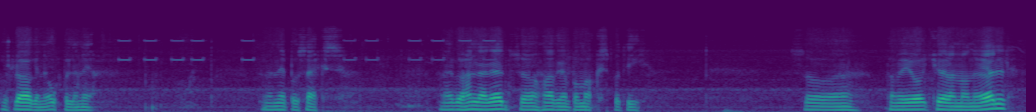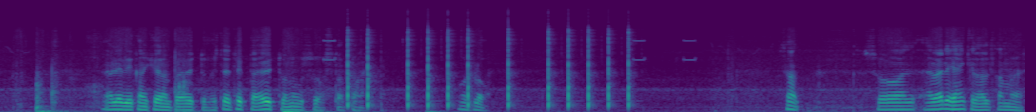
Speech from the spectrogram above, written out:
på slagene opp eller ned. Den er ned på 6. Når jeg behandler ledd, så har vi den på maks på 10. Så eh, kan vi jo kjøre den manuell, eller vi kan kjøre den på auto. Hvis jeg trykker på auto nå, så stopper den og slår. Sånn. Så det er veldig enkelt alt sammen her.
